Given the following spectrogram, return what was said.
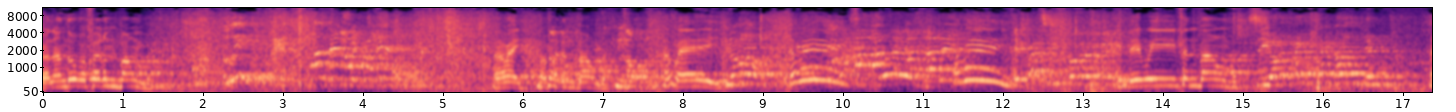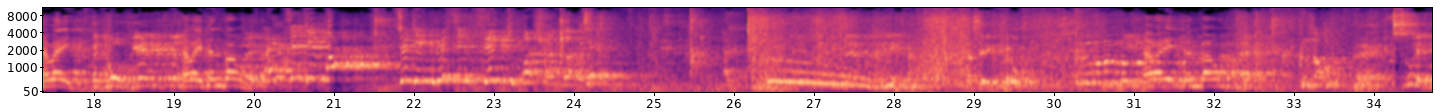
Rolando va faire une bombe. Oui! Ah ouais, on va faire une bombe. Non. Ah ouais. Non! Ah ouais. Ah ouais. Si fort. Ben oui, fais une bombe. Ah ouais. C'est trop vite! Ah ouais, fais une bombe. Ça, c'est gros. Ah ouais, une bombe. Non. Oui!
